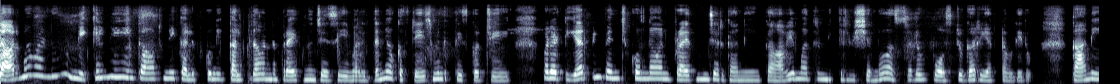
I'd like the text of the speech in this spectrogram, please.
స్టార్మా వాళ్ళు నిఖిల్‌ని, కావ్యని కలుపుకొని కలుపుదామన్న ప్రయత్నం చేసి, వాళ్ళిద్దరిని ఒక స్టేజ్ మీదకి తీసుకొచ్చి, వాళ్ళ టీఆర్‌పీని పెంచుకుందామని ప్రయత్నించారు కానీ, కావ్య మాత్రం నిఖిల్ విషయంలో అస్సలు పాజిటివ్‌గా రియాక్ట్ అవ్వలేదు. కానీ,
